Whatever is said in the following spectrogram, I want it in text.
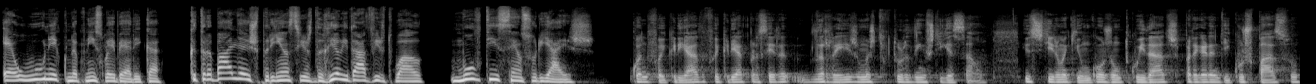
é o único na Península Ibérica que trabalha experiências de realidade virtual multissensoriais. Quando foi criado, foi criado para ser de raiz uma estrutura de investigação. Existiram aqui um conjunto de cuidados para garantir que o espaço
